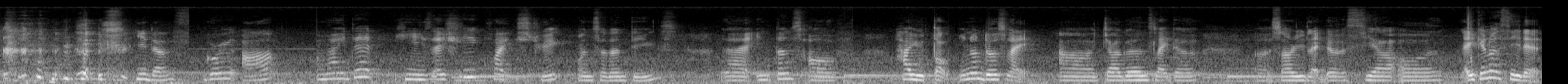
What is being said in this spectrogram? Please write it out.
he does. Growing up, my dad, he is actually quite strict on certain things. Like in terms of how you talk, you know those like uh, jargons like the uh, sorry like the sia or like you cannot say that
